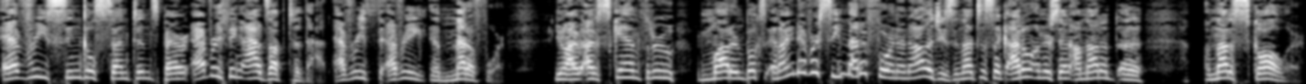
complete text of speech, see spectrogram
every single sentence, par- everything adds up to that. Every, every metaphor. You know, I've, I've scanned through modern books and I never see metaphor and analogies. And that's just like, I don't understand. I'm not a, a I'm not a scholar.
